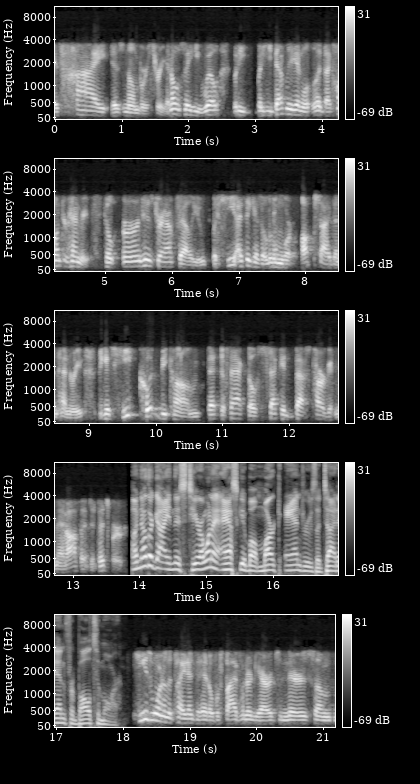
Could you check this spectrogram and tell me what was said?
as high as number three. I don't say he will, but he but he definitely again like Hunter Henry. He'll earn his draft value, but he I think has a little more upside than Henry because he could become that de facto second best target in that offense in Pittsburgh. Another guy in this tier, I want to ask you about Mark Andrews, the tight end for Baltimore he's one of the tight ends that had over 500 yards, and there's some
